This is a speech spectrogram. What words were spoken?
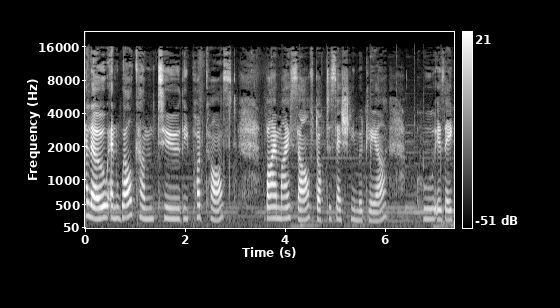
Hello, and welcome to the podcast by myself, Dr. Seshni Moodliar, who is a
